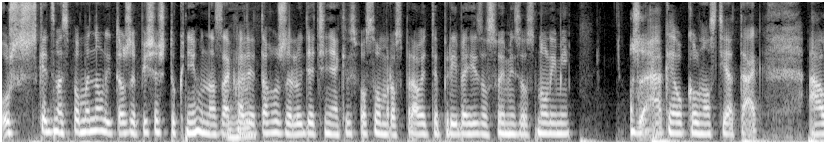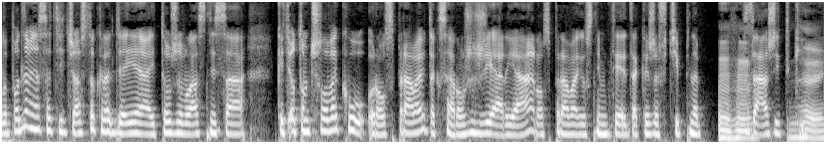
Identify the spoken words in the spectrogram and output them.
už keď sme spomenuli to, že píšeš tú knihu na základe Mhm. toho, že ľudia ti nejakým spôsobom rozprávajú tie príbehy so svojimi zosnulými, že aké okolnosti a tak. Ale podľa mňa sa ti častokrát deje aj to, že vlastne sa, keď o tom človeku rozprávajú, tak sa rozžiaria, rozprávajú s ním tie také, že vtipné zážitky. Hej.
